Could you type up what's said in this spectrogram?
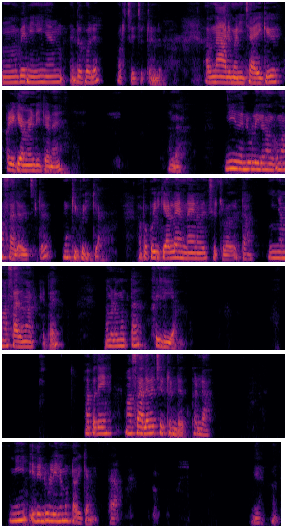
മൂന്ന് ബെന്നിനെ ഞാൻ ഇതുപോലെ മുറിച്ച് വെച്ചിട്ടുണ്ട്. അപ്പം നാല് മണി ചായക്ക് കഴിക്കാൻ വേണ്ടിയിട്ടാണേ അല്ല ഇനി ഇതിന്റെ ഉള്ളിൽ നമുക്ക് മസാല വെച്ചിട്ട് മുക്കി പൊരിക്കാം. അപ്പോൾ പൊരിക്കാനുള്ള എണ്ണയാണ് വെച്ചിട്ടുള്ളത് കേട്ടോ. ഇനി ഞാൻ മസാല നിറക്കട്ടെ. നമ്മുടെ മുട്ട ഫില്ല് ചെയ്യാം. അപ്പോൾ ദേ മസാല വെച്ചിട്ടുണ്ട്. കണ്ട? ഇനി ഇതിന്റെ ഉള്ളിൽ മുട്ട വയ്ക്കണം മുട്ട. മുട്ട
